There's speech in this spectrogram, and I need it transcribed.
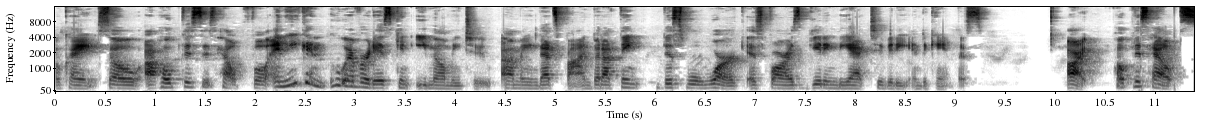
Okay, so I hope this is helpful. And he can, whoever it is, can email me too. I mean, that's fine. But I think this will work as far as getting the activity into Canvas. All right, hope this helps.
